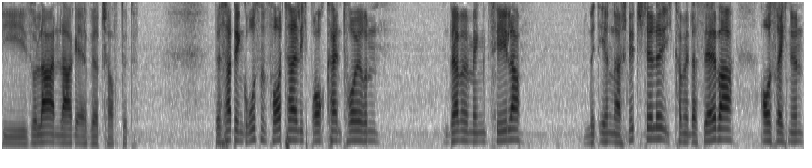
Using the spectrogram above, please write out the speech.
die Solaranlage erwirtschaftet. Das hat den großen Vorteil, ich brauche keinen teuren Wärmemengenzähler mit irgendeiner Schnittstelle. Ich kann mir das selber ausrechnen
